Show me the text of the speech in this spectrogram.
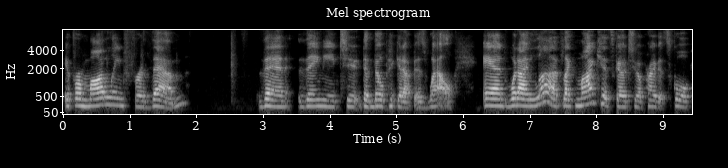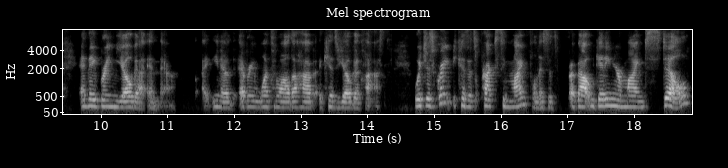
if we're modeling for them, then they need to, then they'll pick it up as well. And what I love, like my kids go to a private school and they bring yoga in there. You know, every once in a while they'll have a kids' yoga class which is great because it's practicing mindfulness. It's about getting your mind still.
